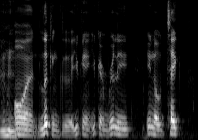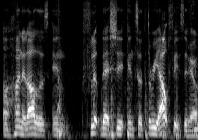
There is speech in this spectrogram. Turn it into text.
mm-hmm. on looking good. You can you can really you know take a hundred dollars and flip that shit into three outfits if Yeah. you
